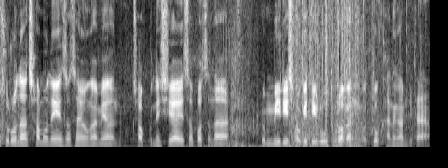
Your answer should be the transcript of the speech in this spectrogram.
수로나 차모 내에서 사용하면 적군의 시야에서 벗어나 은밀히 적의 뒤로 돌아가는 것도 가능합니다.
